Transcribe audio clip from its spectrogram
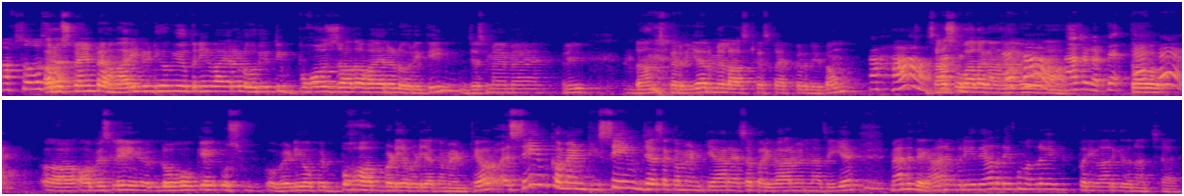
अफसोस और उस टाइम पे हमारी वीडियो भी उतनी वायरल हो रही थी बहुत ज़्यादा वायरल हो रही थी जिसमें मैं प्रीत डांस कर रही है और मैं लास्ट का स्टेप कर देता हूँ। सासू वाला गाना है हाँ। हैं। तो ऑब्वियसली लोगों के उस वीडियो पे बहुत बढ़िया बढ़िया कमेंट थे और सेम कमेंट थी सेम जैसा कमेंट कि यार ऐसा परिवार मिलना चाहिए। मैंने देखा मैंने प्रीत यार देखो मतलब परिवार कितना अच्छा है।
